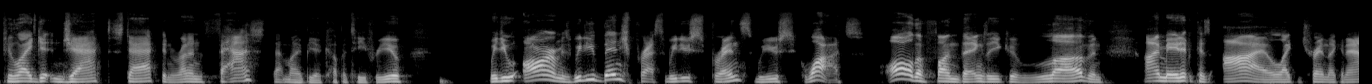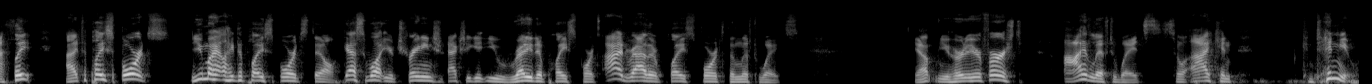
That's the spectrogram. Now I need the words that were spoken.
If you like getting jacked, stacked, and running fast, that might be a cup of tea for you. We do arms, we do bench press, we do sprints, we do squats, all the fun things that you could love. And I made it because I like to train like an athlete. I like to play sports. You might like to play sports still. Guess what? Your training should actually get you ready to play sports. I'd rather play sports than lift weights. Yep, you heard it here first. I lift weights so I can continue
